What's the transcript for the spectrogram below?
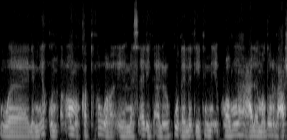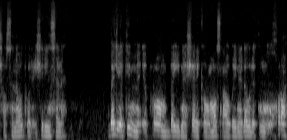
ولم يكن الأمر قد تطور إلى مسألة العقود التي يتم إبرامها على مدار العشر سنوات والعشرين سنة بل يتم إبرام بين شركة ومصنع وبين دولة وأخرى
